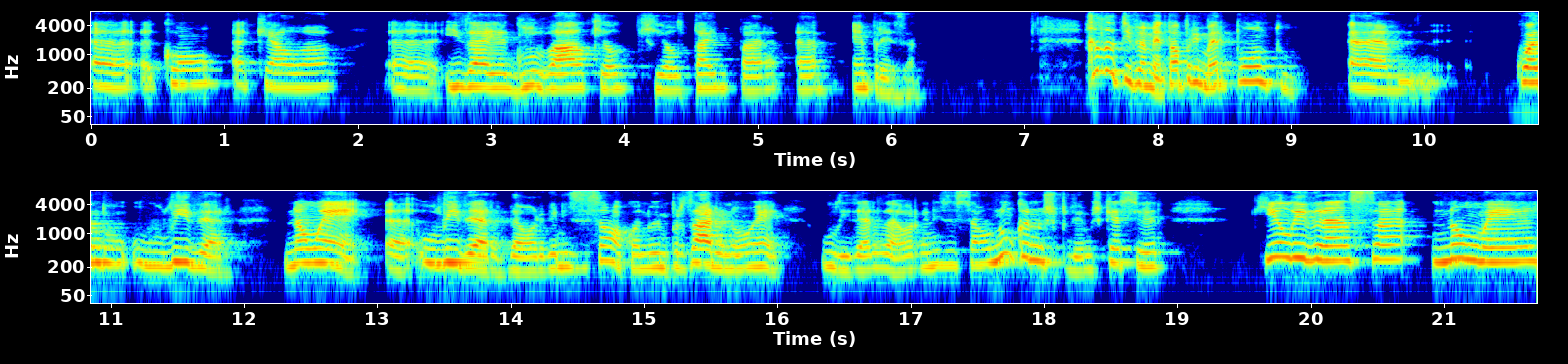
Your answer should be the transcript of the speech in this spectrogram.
uh, com aquela uh, ideia global que ele, que ele tem para a empresa. Relativamente ao primeiro ponto, um, quando o líder não é uh, o líder da organização, ou quando o empresário não é o líder da organização, nunca nos podemos esquecer que a liderança não é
